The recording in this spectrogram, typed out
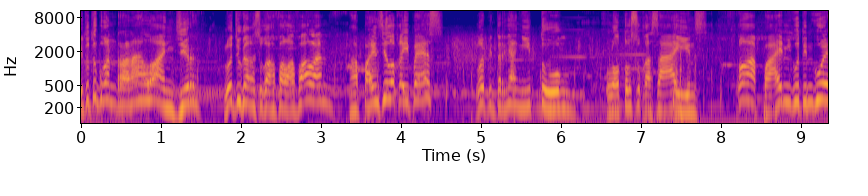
Itu tuh bukan ranah lo anjir Lo juga gak suka hafal-hafalan Ngapain sih lo ke IPS? Lo pinternya ngitung Lo tuh suka sains Lo ngapain ngikutin gue?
